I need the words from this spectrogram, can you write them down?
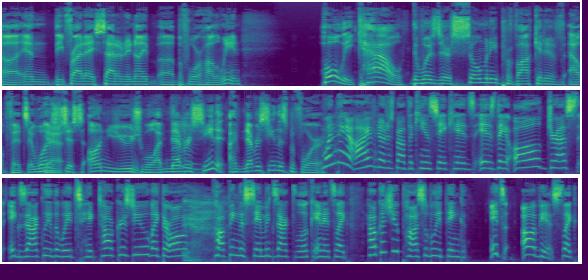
uh, and the Friday, Saturday night uh, before Halloween, holy cow, there was there so many provocative outfits. It was Yeah. just unusual. I've never mm. seen it. I've never seen this before. One thing I've noticed about the kansas State kids is they all dress exactly the way TikTokers do. Like they're all copying the same exact look, and it's like, how could you possibly think? It's obvious. Like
